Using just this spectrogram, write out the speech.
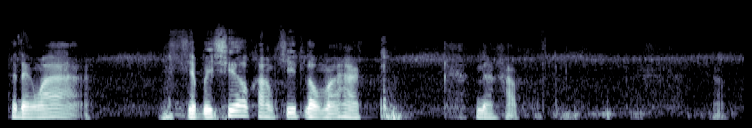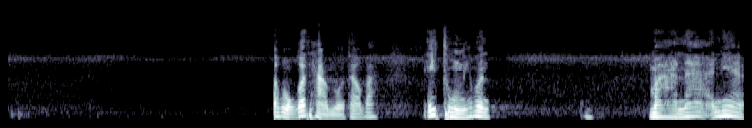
แสดงว่าอย่าไปเชื่อความคิดเรามากนะครับแล้วผมก็ถามหลวงตาว่าไอ้ตรงนี้มันมานะ เนี่ย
